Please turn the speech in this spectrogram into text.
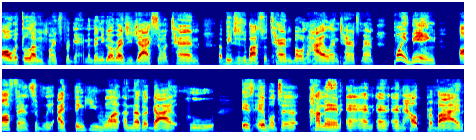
all with 11 points per game. And then you go Reggie Jackson with 10, Ivica Zubac with 10, Bone Hyland, Terance Mann. Point being, offensively, I think you want another guy who is able to come in and and and help provide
